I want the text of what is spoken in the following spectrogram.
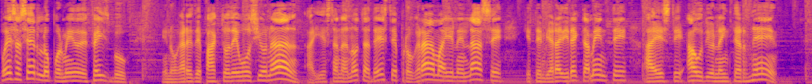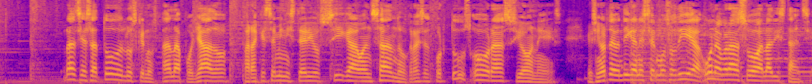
Puedes hacerlo por medio de Facebook en Hogares de Pacto Devocional. Ahí están las notas de este programa y el enlace que te enviará directamente a este audio en la internet. Gracias a todos los que nos han apoyado para que este ministerio siga avanzando. Gracias por tus oraciones. Que el Señor te bendiga en este hermoso día. Un abrazo a la distancia.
